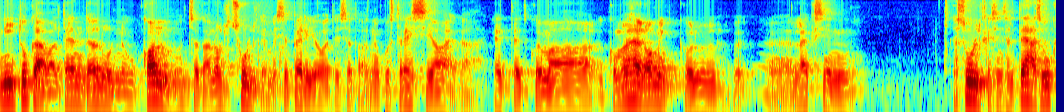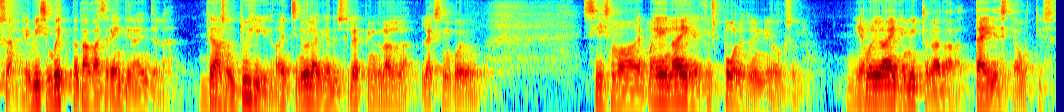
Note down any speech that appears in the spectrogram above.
nii tugevalt enda õlul nagu kandnud seda noh, sulgemise perioodi, seda nagu stressiaega, et, et kui ma, kui ma ühel hommikul äh, läksin, sulgesin seal tehase ukse ja viisin võtme tagasi rendilandile. tehas on tühi, andsin ülekirjutuslepingule alla, läksin koju. siis ma, ma jäin haigeks üks poole tunni jooksul ja ma olin haige mitu nädalat, täiesti autis.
